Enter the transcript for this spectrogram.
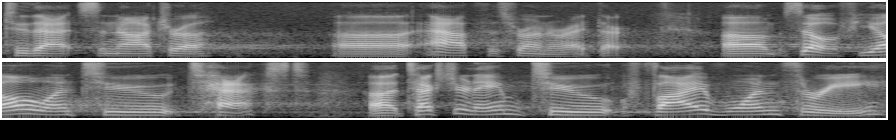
to that Sinatra uh, app that's running right there. Um, so if y'all want to text, uh, text your name to 513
